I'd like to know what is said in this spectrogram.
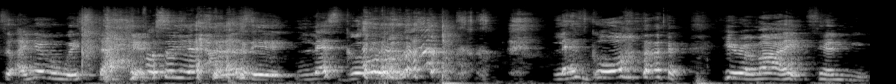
So I never wasted time. People say yeah. I say, let's go. let's go. Here am I. Tell me.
